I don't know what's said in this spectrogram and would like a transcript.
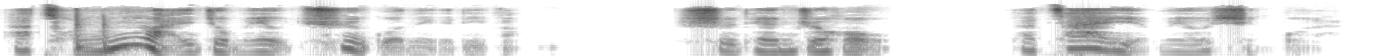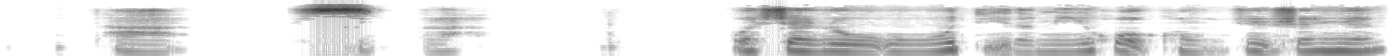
他从来就没有去过那个地方。十天之后，他再也没有醒过来，他死了。我陷入无底的迷惑、恐惧深渊。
